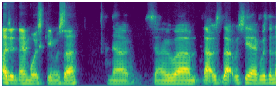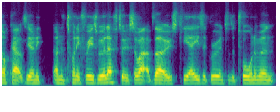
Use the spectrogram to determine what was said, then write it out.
I didn't know Moise Kean was there. No, so um, that was that was yeah. With the knockouts, the only under 23s we were left to. So out of those, Chiesa grew into the tournament.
